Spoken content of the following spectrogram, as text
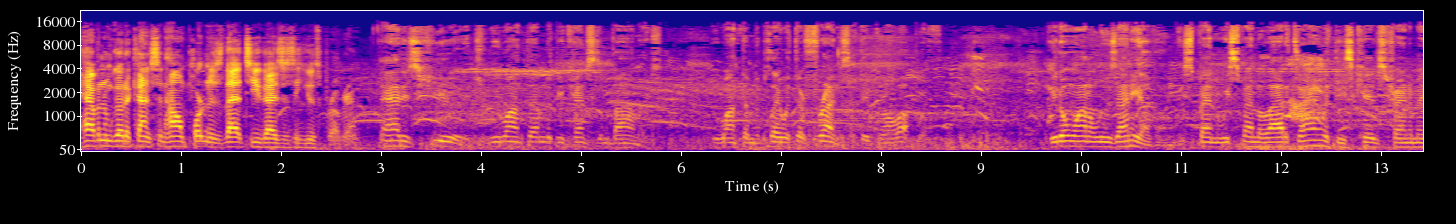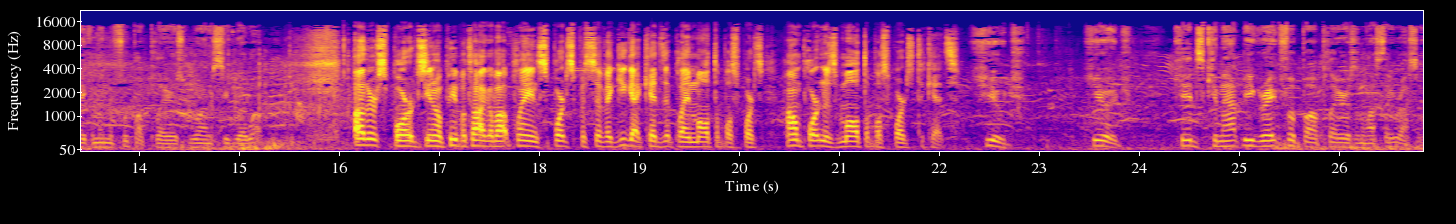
having them go to Kenston, how important is that to you guys as a youth program? That is huge. We want them to be Kenston Bombers. We want them to play with their friends that they grow up with. We don't want to lose any of them. We spend we spend a lot of time with these kids trying to make them into football players we want to see grow up. other sports, you know, people talk about playing sports specific. You got kids that play multiple sports. How important is multiple sports to kids? Huge, huge. Kids cannot be great football players unless they wrestle.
